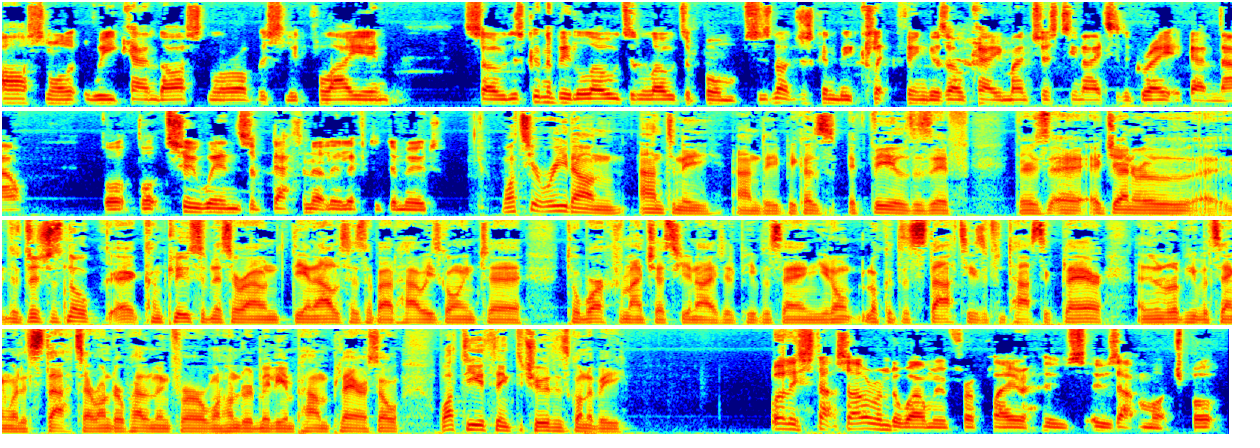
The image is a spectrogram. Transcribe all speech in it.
Arsenal at the weekend. Arsenal are obviously flying. So there's going to be loads and loads of bumps. It's not just going to be click fingers. Okay, Manchester United are great again now, but but two wins have definitely lifted the mood. What's your read on Antony, Andy? Because it feels as if there's a, a general, uh, there's just no uh, conclusiveness around the analysis about how he's going to, to work for Manchester United. People saying you don't look at the stats, he's a fantastic player, and then other people saying, well, his stats are underwhelming for a 100 million pound player. So, what do you think the truth is going to be? Well, his stats are underwhelming for a player who's who's that much, but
